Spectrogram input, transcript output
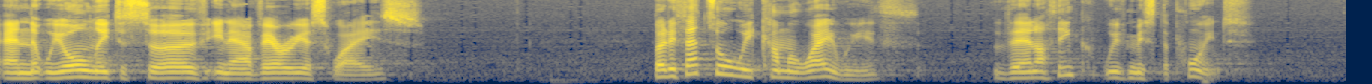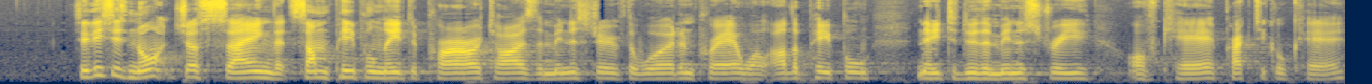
and that we all need to serve in our various ways. But if that's all we come away with, then I think we've missed the point. See, this is not just saying that some people need to prioritize the ministry of the word and prayer while other people need to do the ministry of care, practical care,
